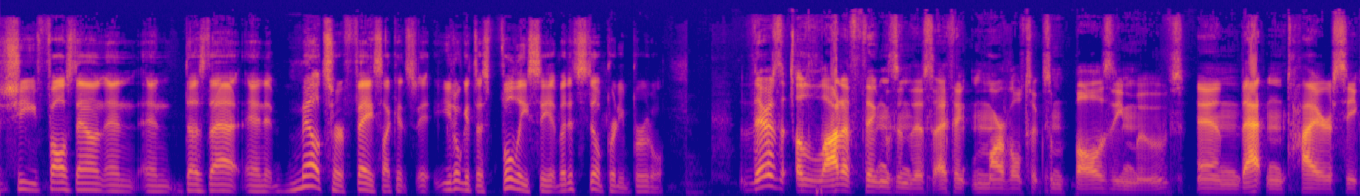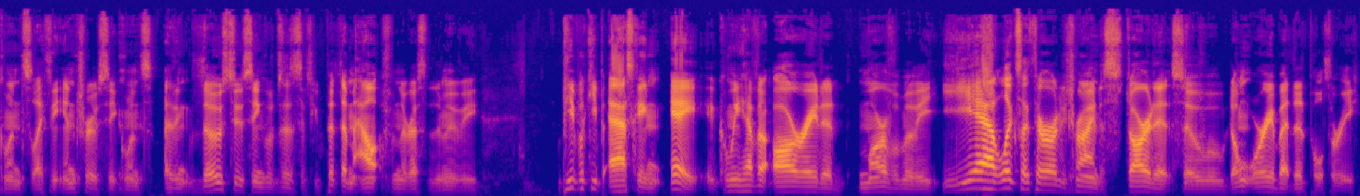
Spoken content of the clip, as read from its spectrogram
she falls down and and does that, and it melts her face. Like it's it, you don't get to fully see it, but it's still pretty brutal. There's a lot of things in this. I think Marvel took some ballsy moves, and that entire sequence, like the intro sequence, I think those two sequences, if you put them out from the rest of the movie, people keep asking, "Hey, can we have an R-rated Marvel movie?" Yeah, it looks like they're already trying to start it, so don't worry about Deadpool three.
